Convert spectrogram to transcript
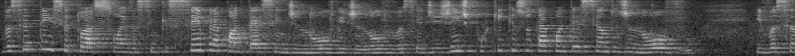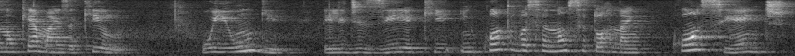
Você tem situações assim que sempre acontecem de novo e de novo, e você diz, gente, por que, que isso está acontecendo de novo? E você não quer mais aquilo? O Jung, ele dizia que enquanto você não se tornar inconsciente,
